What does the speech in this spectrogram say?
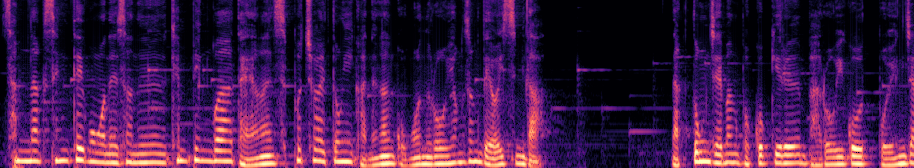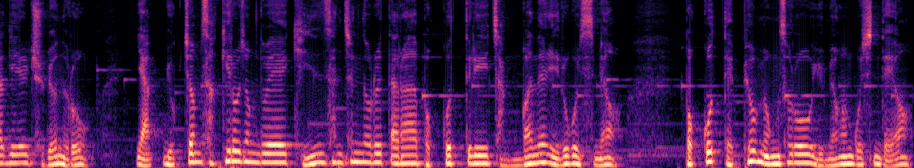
삼락 생태공원에서는 캠핑과 다양한 스포츠 활동이 가능한 공원으로 형성되어 있습니다. 낙동제방 벚꽃길은 바로 이곳 보행자 길 주변으로 약 6.4km 정도의 긴 산책로를 따라 벚꽃들이 장관을 이루고 있으며 벚꽃 대표 명소로 유명한 곳인데요.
